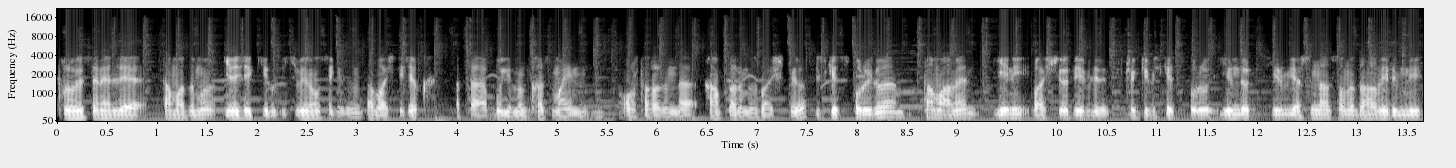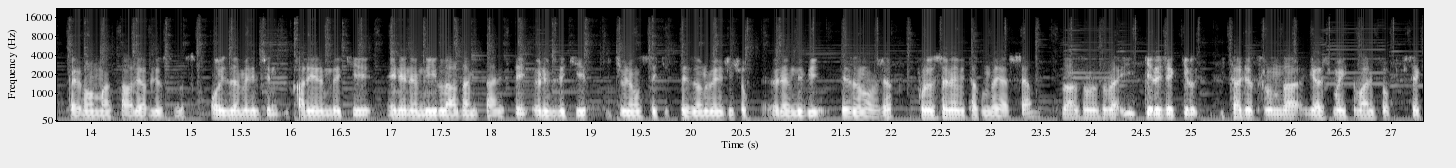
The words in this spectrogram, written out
profesyonelliğe tam adımı gelecek yıl 2018 yılında başlayacak. Hatta bu yılın Kasım ayının ortalarında kamplarımız başlıyor. Bisiklet sporuyla tamamen yeni başlıyor diyebilirim. Çünkü bisiklet sporu 24-20 yaşından sonra daha verimli performans sağlayabiliyorsunuz. O yüzden benim için kariyerimdeki en önemli yıllardan bir tanesi. Önümüzdeki 2018 sezonu benim için çok önemli bir sezon olacak. Profesyonel bir takımda yarışacağım. Daha sonrasında gelecek yıl İtalya turunda yarışma ihtimali çok yüksek.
